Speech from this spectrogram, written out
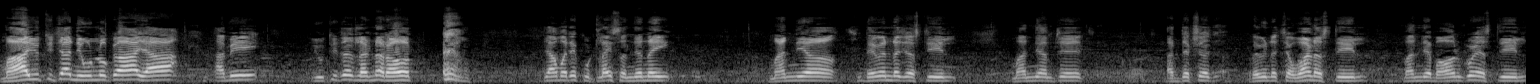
महायुतीच्या निवडणुका या आम्ही युतीतच लढणार आहोत. यामध्ये कुठलाही संदेह नाही. मान्य देवेंद्रजी असतील मान्य आमचे अध्यक्ष रवींद्र चव्हाण असतील मान्य बावनकुळे असतील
